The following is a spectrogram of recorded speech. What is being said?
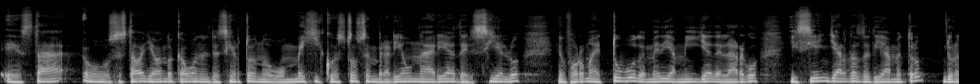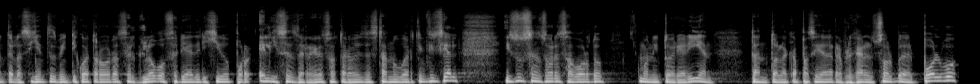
está o se estaba llevando a cabo en el desierto de Nuevo México. Esto sembraría un área del cielo en forma de tubo de media milla de largo y 100 yardas de diámetro. Durante las siguientes 24 horas el globo sería dirigido por hélices de regreso a través de esta nube artificial y sus sensores a bordo monitorearían tanto la capacidad de reflejar el sol del polvo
